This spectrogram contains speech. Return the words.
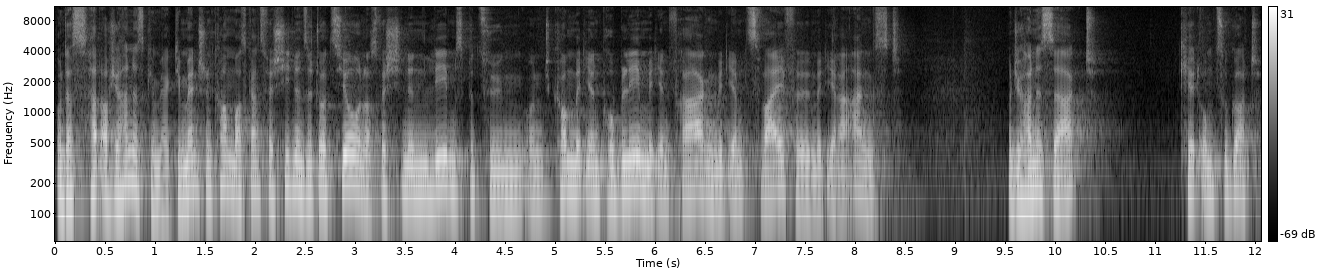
und das hat auch Johannes gemerkt. Die Menschen kommen aus ganz verschiedenen Situationen, aus verschiedenen Lebensbezügen und kommen mit ihren Problemen, mit ihren Fragen, mit ihrem Zweifel, mit ihrer Angst. Und Johannes sagt, kehrt um zu Gott.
